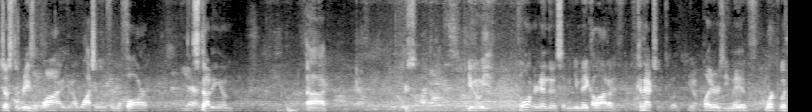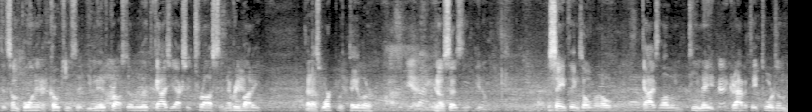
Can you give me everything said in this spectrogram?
just the reason why. You know, watching him from afar, yeah. studying him. Uh, you know, the longer you're in this, I mean, you make a lot of connections with you know players you may have worked with at some point, or coaches that you may have crossed over with, guys you actually trust, and everybody that has worked with Taylor, you know, says you know the same things over and over. Guys love him, teammate, gravitate towards him.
